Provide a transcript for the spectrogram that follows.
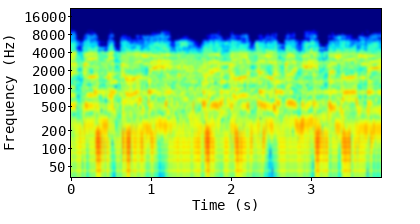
जगह न खाली है काजल कहीं पिलाली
